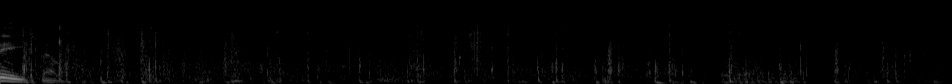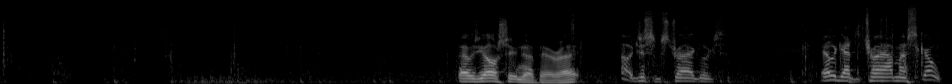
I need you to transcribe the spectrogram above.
At ease, fella. That was y'all shooting up there, right? Oh, just some stragglers. Ellie got to try out my scope.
